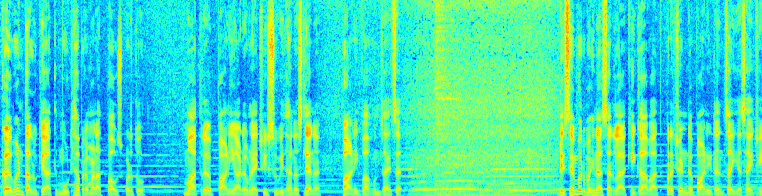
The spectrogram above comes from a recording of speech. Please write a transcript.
कळवण तालुक्यात मोठ्या प्रमाणात पाऊस पडतो. मात्र पाणी अडवण्याची सुविधा नसल्यानं पाणी वाहून जायचं. डिसेंबर महिना सरला की गावात प्रचंड पाणी टंचाई असायची.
